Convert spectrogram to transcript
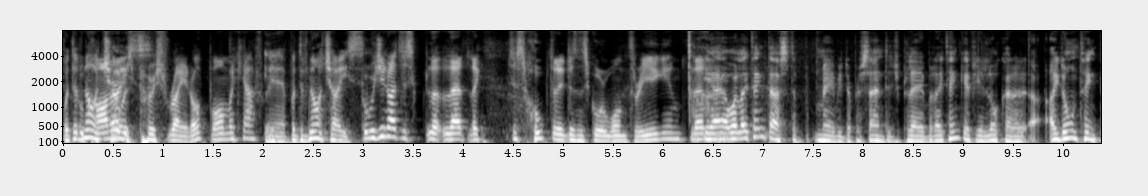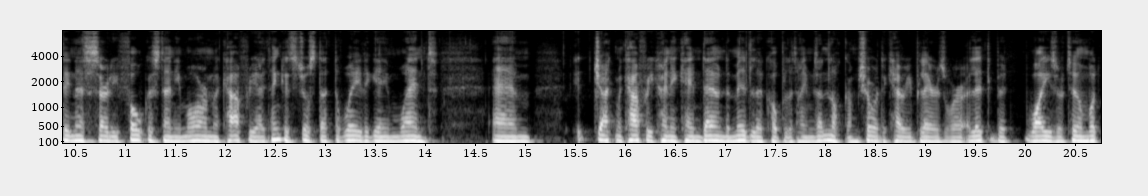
But they've no O'Connor was pushed right up on McCaffrey. yeah, but they've no choice. But would you not just let, let like just hope that he doesn't score one three again? Let Yeah, him- well, I think that's the maybe the percentage play, but I think if you look at it, I don't think they necessarily focused any more on McCaffrey. I think it's just that the way the game went, um, it- Jack McCaffrey kind of came down the middle a couple of times. And look, I'm sure the Kerry players were a little bit wiser to him, but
